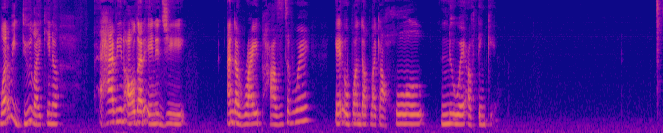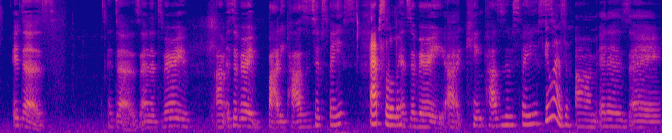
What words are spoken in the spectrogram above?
what do we do? Like, you know, having all that energy and the right positive way, it opened up like a whole new way of thinking. It does. It does. And it's very um, it's a very body positive space. Absolutely. It's a very uh, kink positive space. It was. Um, it is a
